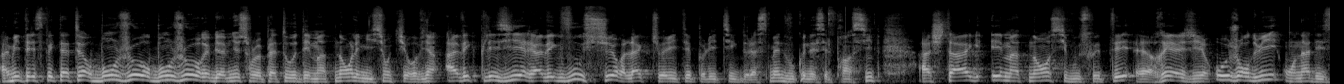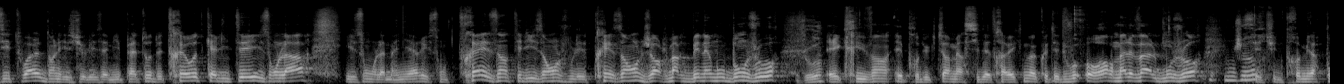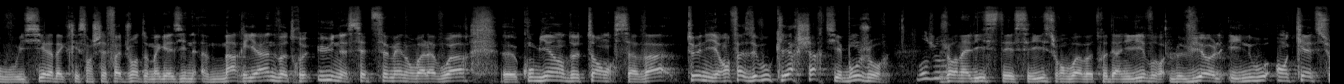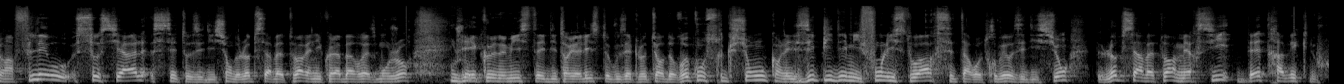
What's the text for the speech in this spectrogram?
Amis téléspectateurs, bonjour, bonjour et bienvenue sur le plateau dès maintenant, l'émission qui revient avec plaisir et avec vous sur l'actualité politique de la semaine. Vous connaissez le principe, hashtag et maintenant si vous souhaitez euh, réagir. Aujourd'hui, on a des étoiles dans les yeux, les amis. Plateau de très haute qualité, ils ont l'art, ils ont la manière, ils sont très intelligents. Je vous les présente. Georges-Marc Benamou, bonjour. Bonjour. Écrivain et producteur, merci d'être avec nous. À côté de vous, Aurore Malval, bonjour. Bonjour. C'est une première pour vous ici, rédactrice en chef adjointe au magazine Marianne. Votre cette semaine, on va la voir. Euh, combien de temps ça va tenir? En face de vous, Claire Chartier, bonjour. Bonjour. Journaliste et essayiste, je renvoie à votre dernier livre, Le viol et nous, enquête sur un fléau social. C'est aux éditions de l'Observatoire. Et Nicolas Bavrez, bonjour. Bonjour. Économiste et éditorialiste, vous êtes l'auteur de Reconstruction. Quand les épidémies font l'histoire, c'est à retrouver aux éditions de l'Observatoire. Merci d'être avec nous.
